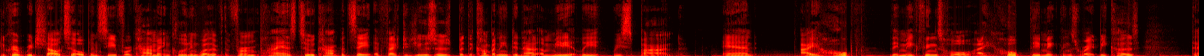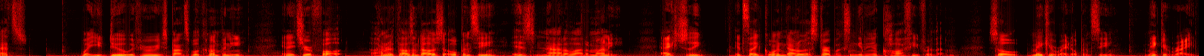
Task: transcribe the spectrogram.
Decrypt reached out to OpenSea for comment, including whether the firm plans to compensate affected users, but the company did not immediately respond. And I hope they make things whole. I hope they make things right because that's what you do if you're a responsible company and it's your fault. $100,000 to OpenSea is not a lot of money. Actually, it's like going down to a Starbucks and getting a coffee for them. So make it right, OpenSea. Make it right.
